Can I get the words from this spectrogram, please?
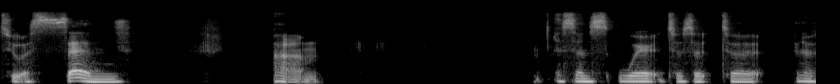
to ascend um, a sense where to to in a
